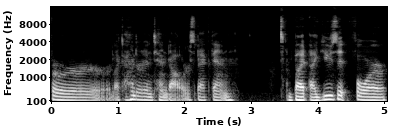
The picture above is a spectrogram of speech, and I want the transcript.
for like $110 back then. But I use it for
